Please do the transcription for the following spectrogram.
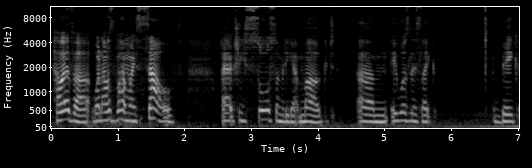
However, when I was by myself, I actually saw somebody get mugged. Um, it was this like big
